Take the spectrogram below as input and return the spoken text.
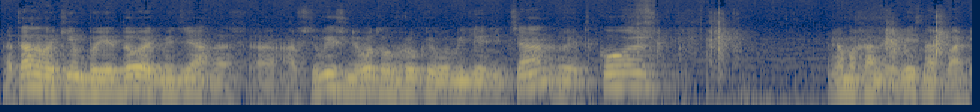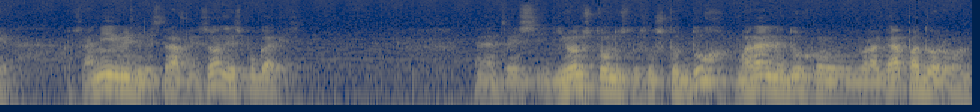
Натан Лаким Баедо от Медиана, а а Всевышний отдал в руку его медианитян, говорит, Коль Гамаханы, весь наш лагерь. То есть они видели страшный сон и испугались. Э, То есть Геон, что он услышал, что дух, моральный дух врага подорван.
